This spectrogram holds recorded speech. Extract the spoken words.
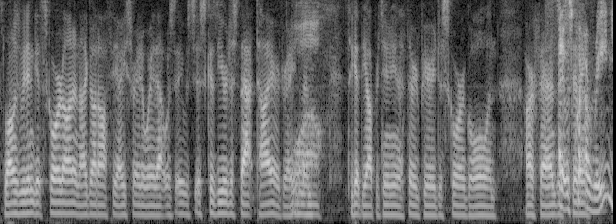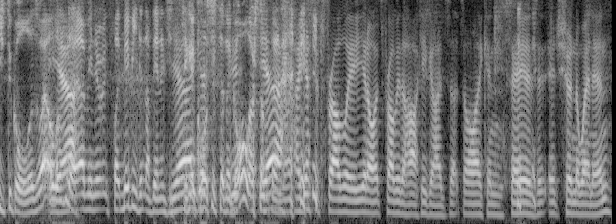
as long as we didn't get scored on and I got off the ice right away, that was it was just because you're just that tired, right? Wow. And then to get the opportunity in the third period to score a goal and our fans. And it was sitting, quite a ranged goal as well, wasn't yeah. it? I mean, it was like maybe you didn't have the energy yeah, to get closer to the goal or something. Yeah, I guess it's probably you know it's probably the hockey gods. That's all I can say is it, it shouldn't have went in.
